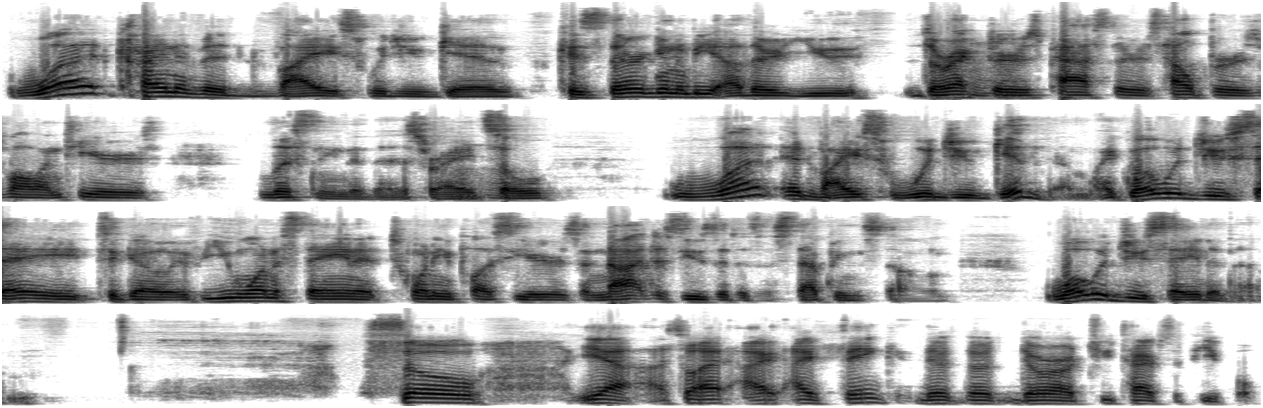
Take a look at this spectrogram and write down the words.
What kind of advice would you give? Because there are going to be other youth directors, mm-hmm. pastors, helpers, volunteers listening to this, right? Mm-hmm. So what advice would you give them? Like, what would you say to go if you want to stay in it 20 plus years and not just use it as a stepping stone? What would you say to them? So, yeah, so I, I, I think there, there, there, are two types of people,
